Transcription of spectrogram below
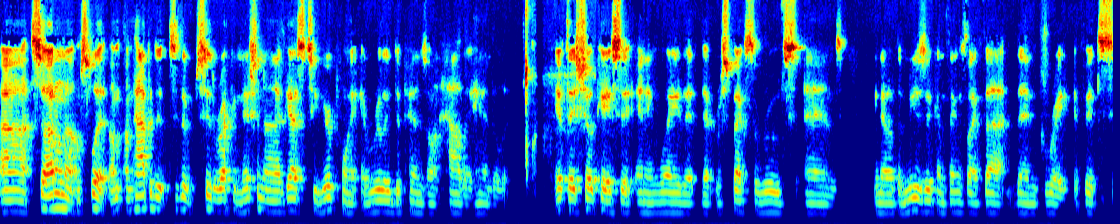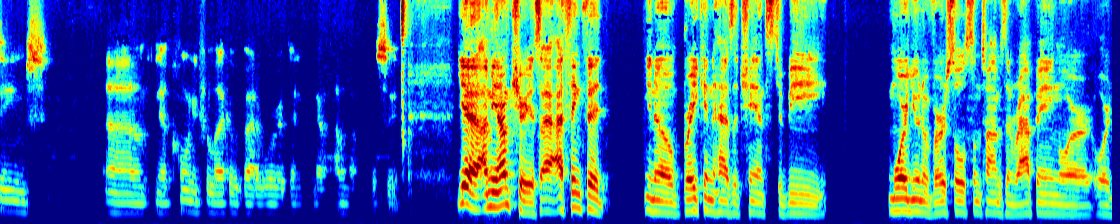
uh, so I don't know. I'm split. I'm, I'm happy to, to the, see the recognition, and I guess to your point, it really depends on how they handle it. If they showcase it in a way that that respects the roots and you know the music and things like that, then great. If it seems um, you know, corny for lack of a better word, then you know, I don't know. We'll see. Yeah, I mean, I'm curious. I, I think that you know, breaking has a chance to be more universal sometimes than rapping or, or,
